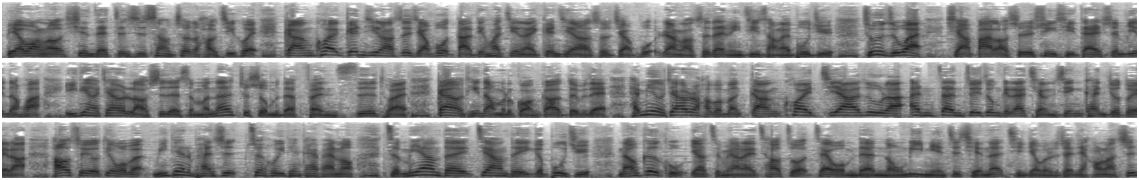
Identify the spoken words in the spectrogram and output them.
不要忘了，现在正是上车的好机会，赶快跟紧老师的脚步，打电话进来跟紧老师的脚步，让老师带您进场来布局。除此之外，想要把老师的讯息带在身边的话，一定要加入老师的什么呢？就是我们的粉丝团。刚有听到我们的广告，对不对？还没有加入的好朋友们，赶快加入啦！按赞追踪，给他抢先看就对了。好，所以有听我们明天的盘是。最后一天开盘喽，怎么样的这样的一个布局？然后个股要怎么样来操作？在我们的农历年之前呢，请教我们的专家洪老师。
